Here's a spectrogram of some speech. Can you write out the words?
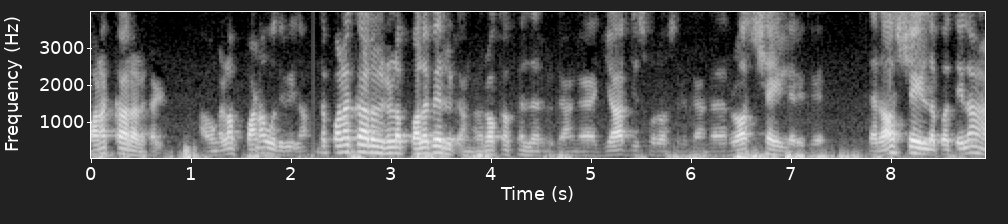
பணக்காரர்கள் அவங்கெல்லாம் பண உதவிலாம். இந்த பணக்காரர்களில் பல பேர் இருக்காங்க. ரோக்கஃபெல்லர் இருக்காங்க ஜார்ஜ் சோரோஸ் இருக்காங்க ராஸ்சைல்டு இருக்குது இந்த ராஸ்சைல்டை பற்றிலாம்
